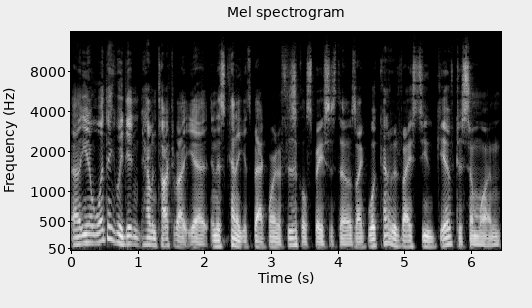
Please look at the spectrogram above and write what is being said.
uh, you know, one thing we didn't haven't talked about yet, and this kind of gets back more into physical spaces, though, is like, what kind of advice do you give to someone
